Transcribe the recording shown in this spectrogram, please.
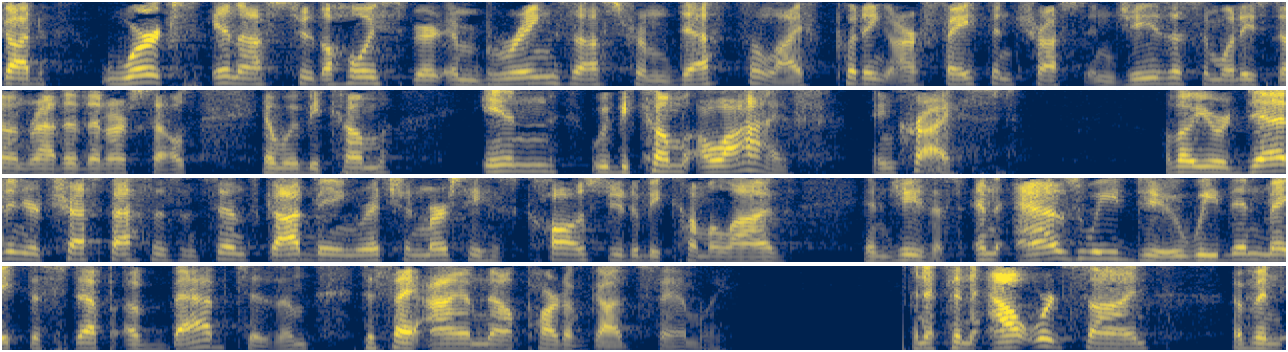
God works in us through the Holy Spirit and brings us from death to life, putting our faith and trust in Jesus and what he's done rather than ourselves, and we become in we become alive in Christ. Although you were dead in your trespasses and sins, God, being rich in mercy, has caused you to become alive in Jesus. And as we do, we then make the step of baptism to say, I am now part of God's family. And it's an outward sign of an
